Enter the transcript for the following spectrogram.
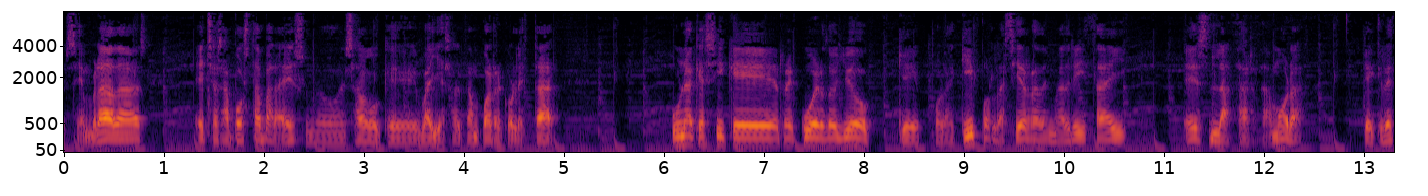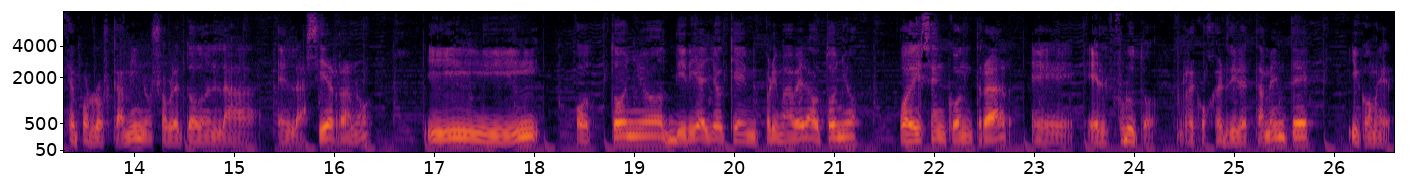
sembradas, hechas a posta para eso, no es algo que vayas al campo a recolectar. Una que sí que recuerdo yo que por aquí, por la Sierra de Madrid, hay es la zarzamora, que crece por los caminos, sobre todo en la, en la sierra, ¿no? Y otoño, diría yo que en primavera, otoño, podéis encontrar eh, el fruto, recoger directamente y comer.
